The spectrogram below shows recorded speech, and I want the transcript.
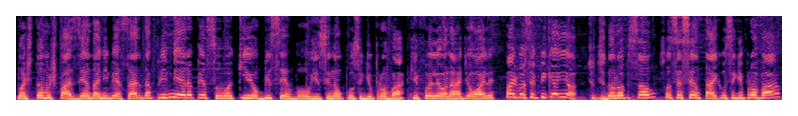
nós estamos fazendo aniversário da primeira pessoa que observou isso e não conseguiu provar, que foi Leonard Euler. Mas você fica aí, ó, te dando a opção. Se você sentar e conseguir provar,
